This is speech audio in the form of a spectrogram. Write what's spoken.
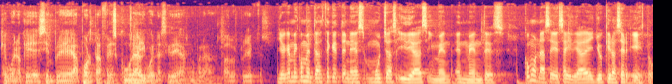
que, bueno, que siempre aporta frescura y buenas ideas ¿no? para, para los proyectos. Ya que me comentaste que tenés muchas ideas en mentes, ¿cómo nace esa idea de yo quiero hacer esto?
